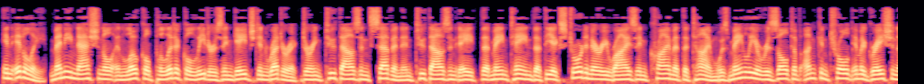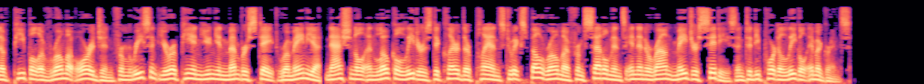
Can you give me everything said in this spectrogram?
In Italy, many national and local political leaders engaged in rhetoric during 2007 and 2008 that maintained that the extraordinary rise in crime at the time was mainly a result of uncontrolled immigration of people of Roma origin from recent European Union member state Romania. National and local leaders declared their plans to expel Roma from settlements in and around major cities and to deport illegal immigrants.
